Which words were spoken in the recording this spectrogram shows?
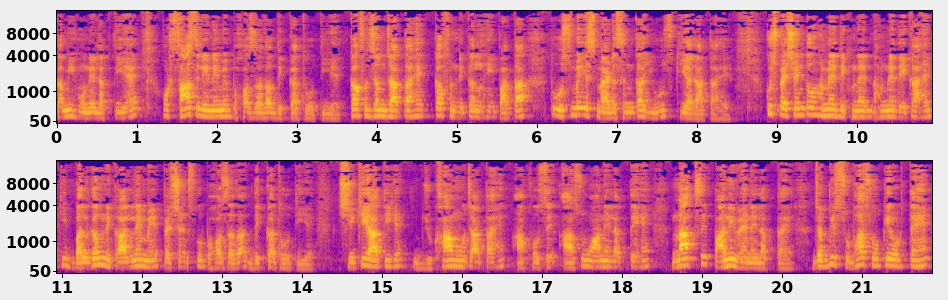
कमी होने लगती है और सांस लेने में बहुत ज़्यादा दिक्कत होती है। कफ जम जाता है, कफ निकल नहीं पाता तो उसमें इस मेडिसिन का यूज़ किया जाता है। कुछ पेशेंटों हमें दिखने, हमने देखा है कि बलगम निकालने में पेशेंट्स को बहुत ज़्यादा दिक्कत होती है। छींकी आती है जुकाम हो जाता है, आँखों से आँसू आने लगते हैं, नाक से पानी बहने लगता है। जब भी सुबह सो के उठते हैं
